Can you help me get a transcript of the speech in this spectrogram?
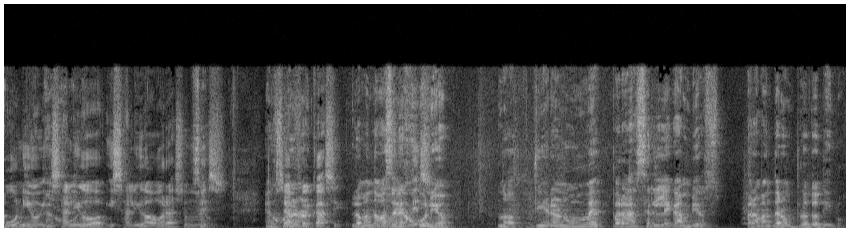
junio y salió y salió ahora hace un Sí. mes. En o sea, junio fue casi Lo mandamos a hacer en junio. Nos dieron un mes para hacerle cambios, para mandar un prototipo,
